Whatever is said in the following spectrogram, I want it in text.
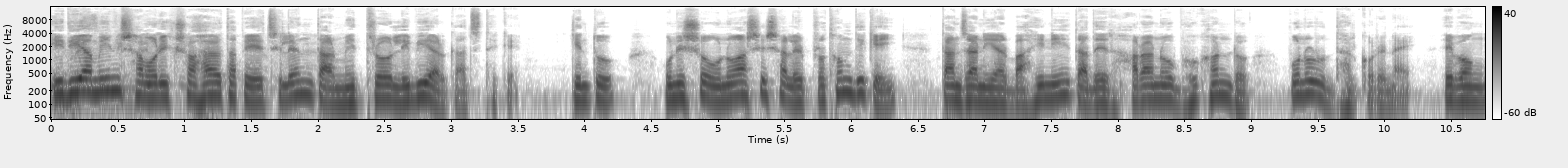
ইদি আমিন সামরিক সহায়তা পেয়েছিলেন তার মিত্র লিবিয়ার কাছ থেকে। কিন্তু উনিশশো উনআশি সালের প্রথম দিকেই তানজানিয়ার বাহিনী তাদের হারানো ভূখণ্ড পুনরুদ্ধার করে নেয় এবং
